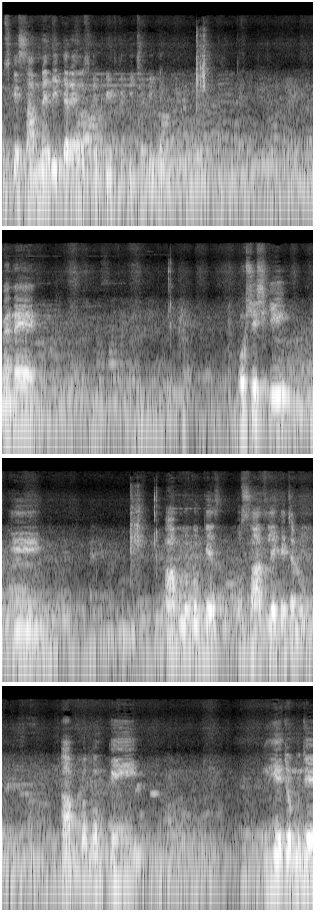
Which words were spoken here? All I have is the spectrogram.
उसके सामने भी करें, उसके पीठ के पीछे भी करें। मैंने कोशिश की कि आप लोगों के को साथ लेके चलूँ। आप लोगों की लिए जो मुझे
